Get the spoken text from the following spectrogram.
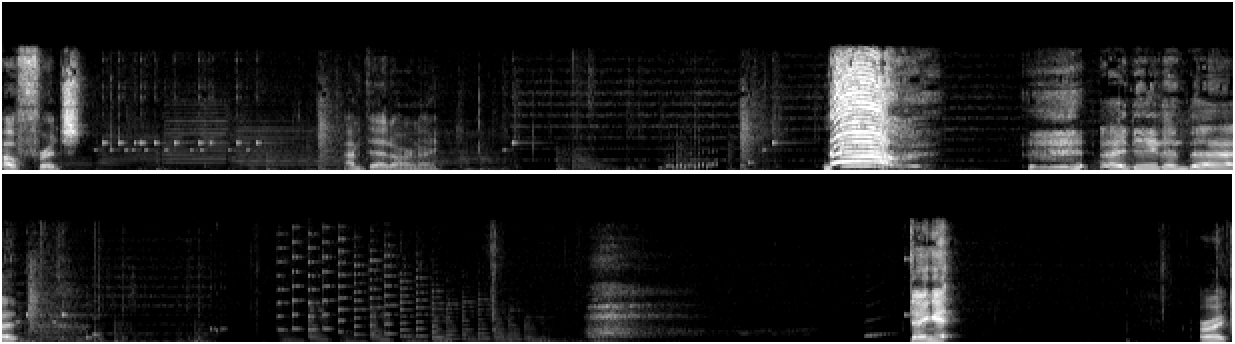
Oh, fridge. I'm dead, aren't I? No! I needed that. Dang it. All right.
